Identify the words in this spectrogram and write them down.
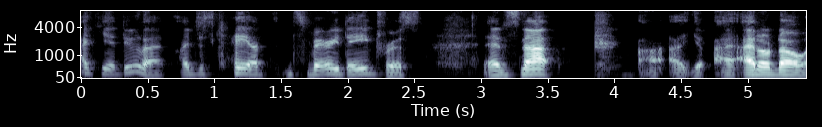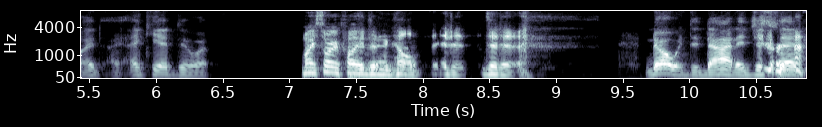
I can't do that. I just can't. It's very dangerous, and it's not. I I, I don't know. I I- can't do it. My story probably didn't help, did it? Did it? No, it did not. It just said,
